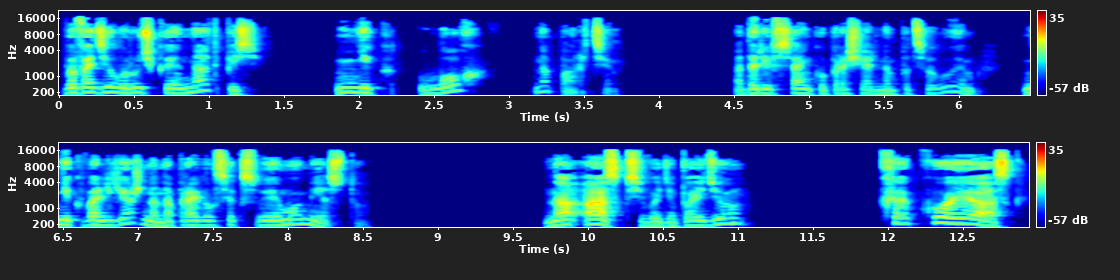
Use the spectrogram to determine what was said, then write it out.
выводил ручкой надпись «Ник Лох» на парте. Одарив Саньку прощальным поцелуем, Ник вальяжно направился к своему месту. «На Аск сегодня пойдем?» «Какой Аск?»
